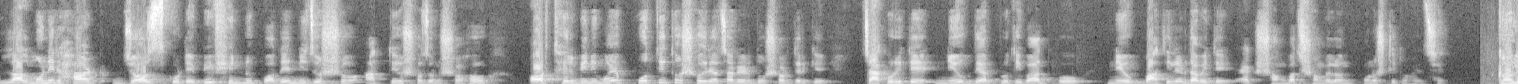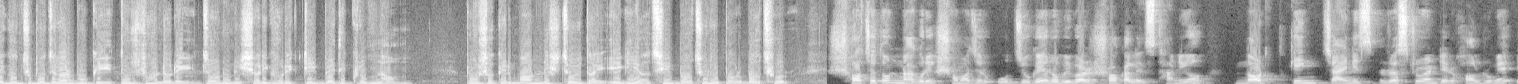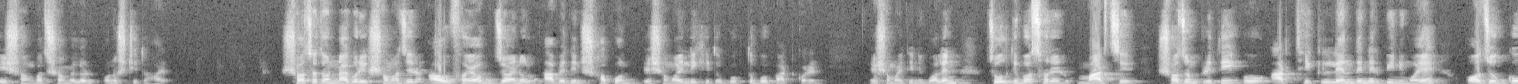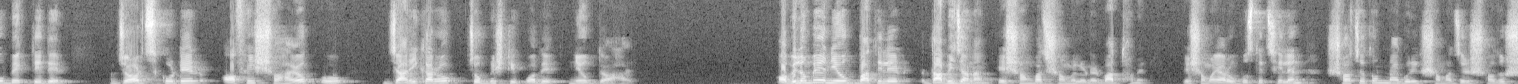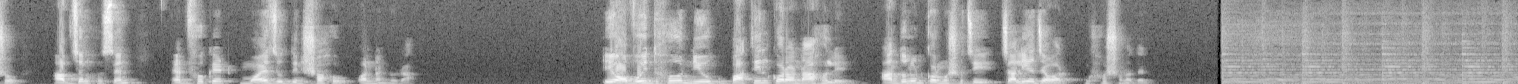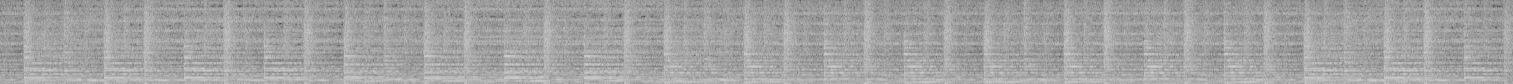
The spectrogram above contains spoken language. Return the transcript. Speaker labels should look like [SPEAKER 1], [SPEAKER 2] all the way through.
[SPEAKER 1] লালমনিরহাট জজ কোর্টে বিভিন্ন পদে নিজস্ব আত্মীয় স্বজন সহ অর্থের বিনিময়ে পতিত স্বৈরাচারের দোসরদেরকে চাকুরিতে নিয়োগ দেওয়ার প্রতিবাদ ও নিয়োগ বাতিলের দাবিতে এক সংবাদ সম্মেলন অনুষ্ঠিত হয়েছে।
[SPEAKER 2] কালীগঞ্জ উপজেলার বুকে তুষভাণ্ডারে জননী শাড়িঘর একটি ব্যতিক্রম নাম। পোশাকের মান নিশ্চয়তায় এগিয়ে আছে বছরের পর বছর।
[SPEAKER 1] সচেতন নাগরিক সমাজের উদ্যোগে রবিবার সকালে স্থানীয় নর্থ কিং চাইনিজ রেস্টুরেন্টের হলরুমে এই সংবাদ সম্মেলন অনুষ্ঠিত হয়। সচেতন নাগরিক সমাজের আহ্বায়ক জয়নুল আবেদিন স্বপন এ সময় লিখিত বক্তব্য পাঠ করেন। এ সময় তিনি বলেন, চলতি বছরের মার্চে স্বজনপ্রীতি ও আর্থিক লেনদেনের বিনিময়ে অযোগ্য ব্যক্তিদের জর্জ কোর্টের অফিস সহায়ক ও জারিকারক চব্বিশটি পদে নিয়োগ দেওয়া হয়। অবিলম্বে নিয়োগ বাতিলের দাবি জানান এ সংবাদ সম্মেলনের মাধ্যমে। এ সময় আর উপস্থিত ছিলেন সচেতন নাগরিক সমাজের সদস্য আফজাল হোসেন, অ্যাডভোকেট ময়াজউদ্দিন সহ অন্যান্যরা। এ অবৈধ নিয়োগ বাতিল করা না হলে আন্দোলন কর্মসূচি চালিয়ে যাওয়ার ঘোষণা দেন।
